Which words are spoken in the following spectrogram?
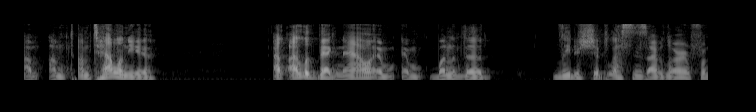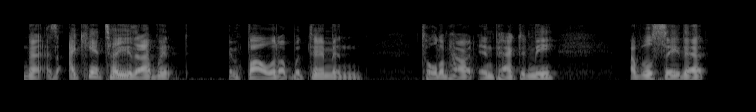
I'm I'm I'm telling you, I, I look back now and, and one of the leadership lessons I've learned from that is I can't tell you that I went and followed up with him and told him how it impacted me. I will say that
